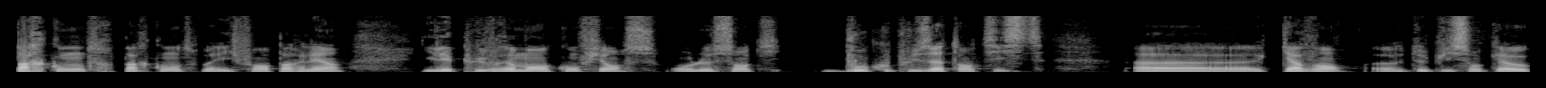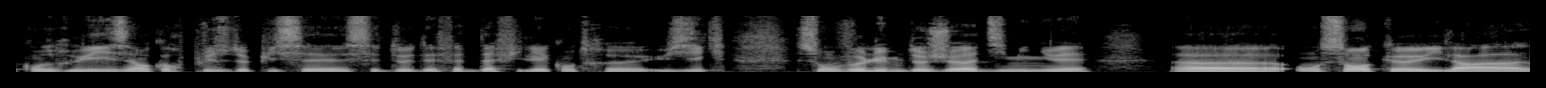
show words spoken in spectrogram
par contre, par contre, bah, il faut en parler. Hein, il est plus vraiment en confiance. On le sent beaucoup plus attentiste. qu'avant, depuis son chaos contre Ruiz et encore plus depuis ses, deux défaites d'affilée contre Usyk. Son volume de jeu a diminué. on sent qu'il a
